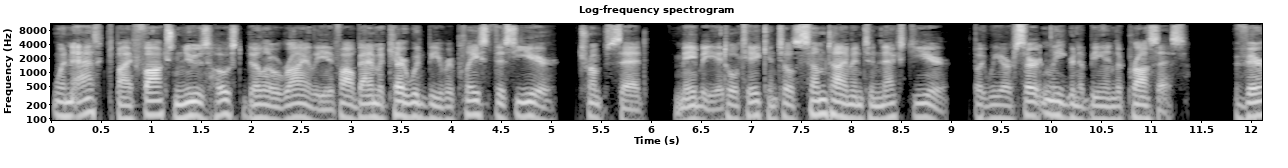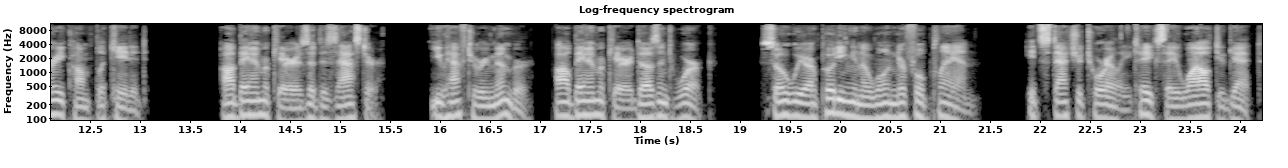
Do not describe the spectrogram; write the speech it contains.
When asked by Fox News host Bill O'Reilly if Obamacare would be replaced this year, Trump said, maybe it'll take until sometime into next year, but we are certainly gonna be in the process. Very complicated. Obamacare is a disaster. You have to remember, Obamacare doesn't work. So we are putting in a wonderful plan. It statutorily takes a while to get,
